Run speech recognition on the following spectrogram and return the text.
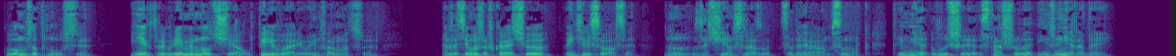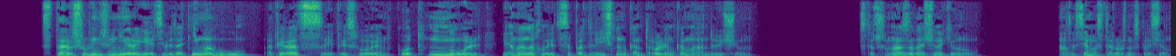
Клом запнулся и некоторое время молчал, переваривая информацию, а затем уже вкрадчиво поинтересовался. Ну, зачем сразу с адмиралом, сынок? Ты мне лучше старшего инженера дай. Старшего инженера я тебе дать не могу. Операции присвоен код 0, и она находится под личным контролем командующего. Старшина задачно кивнул, а затем осторожно спросил.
